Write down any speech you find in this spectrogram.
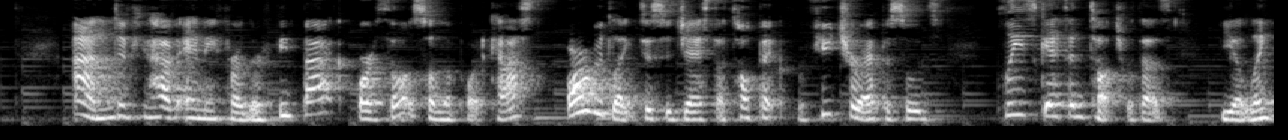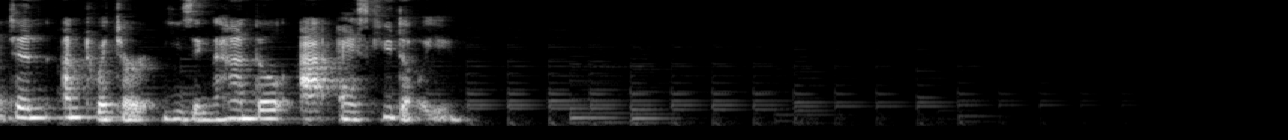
And if you have any further feedback or thoughts on the podcast, or would like to suggest a topic for future episodes, please get in touch with us via LinkedIn and Twitter using the handle at SQW.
